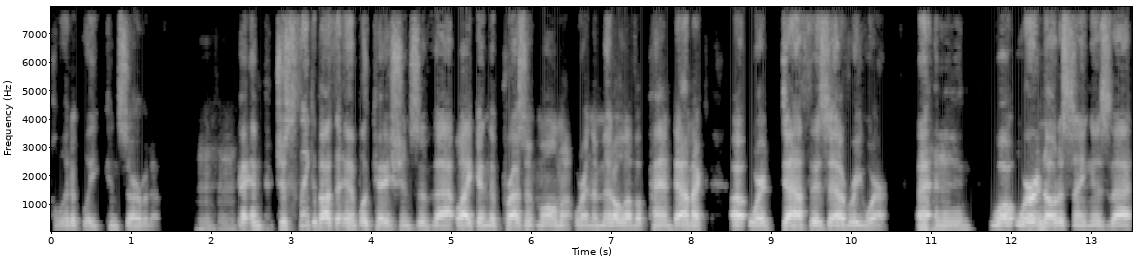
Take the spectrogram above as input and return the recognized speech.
politically conservative. Mm-hmm. And just think about the implications of that. Like in the present moment, we're in the middle of a pandemic uh, where death is everywhere. Mm-hmm. And what we're noticing is that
